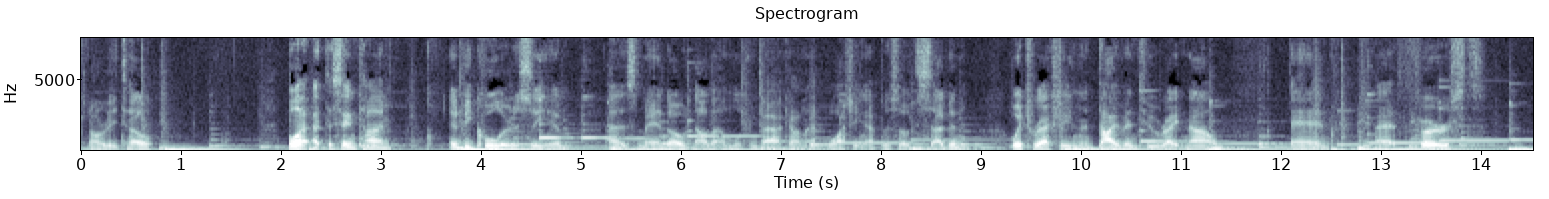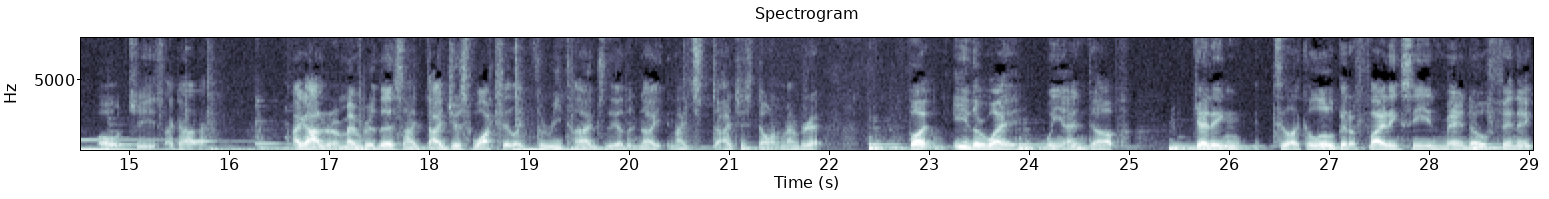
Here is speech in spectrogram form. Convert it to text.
can already tell. But at the same time, it'd be cooler to see him as Mando now that I'm looking back on watching episode 7, which we're actually going to dive into right now. And at first, oh jeez, I gotta, I gotta remember this. I, I just watched it like three times the other night, and I just, I just don't remember it. But either way, we end up getting to like a little bit of fighting scene. Mando, Fennec,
